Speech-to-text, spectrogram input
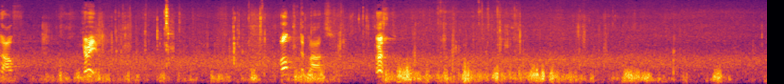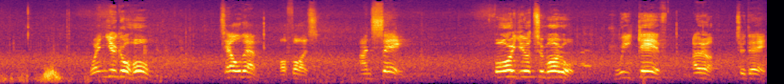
Stand af. Geweer. Op de plaats. Rust. When you go home, tell them of us and say, For your tomorrow, we gave our today.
